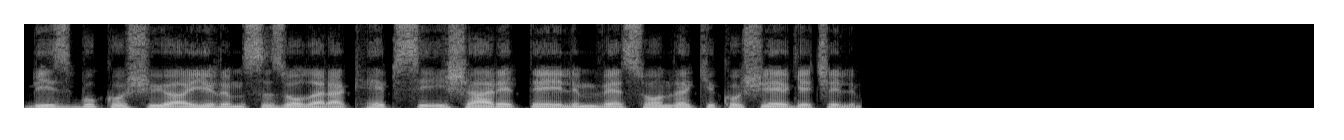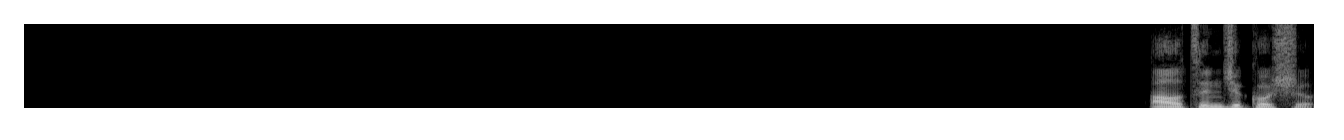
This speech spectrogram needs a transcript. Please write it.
Biz bu koşuyu ayrımsız olarak hepsi işaretleyelim ve sonraki koşuya geçelim. Altıncı koşu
